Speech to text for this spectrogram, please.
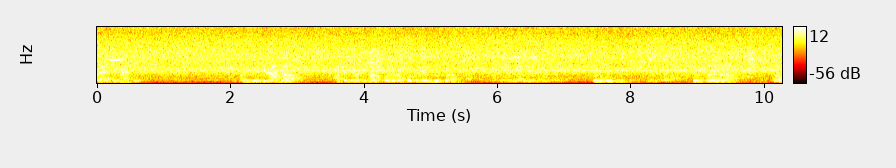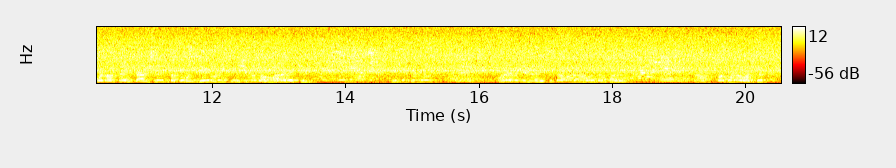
Rat mat. అది పెట్టినాక అతన్ని పెట్టి మర్చిపోతారా? పొద్దున్నే చూస్తారా? పొద్దున్నేసి చూస్తారు కదా. కాబట్టి ఆ సైతాన్ చేతులకు దేవుడు ఏం చేసిన ఒక వల పెట్టింది ఏం అది చిత్తబాగా పడతాం పడదాం తప్పకుండా పడతాడు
